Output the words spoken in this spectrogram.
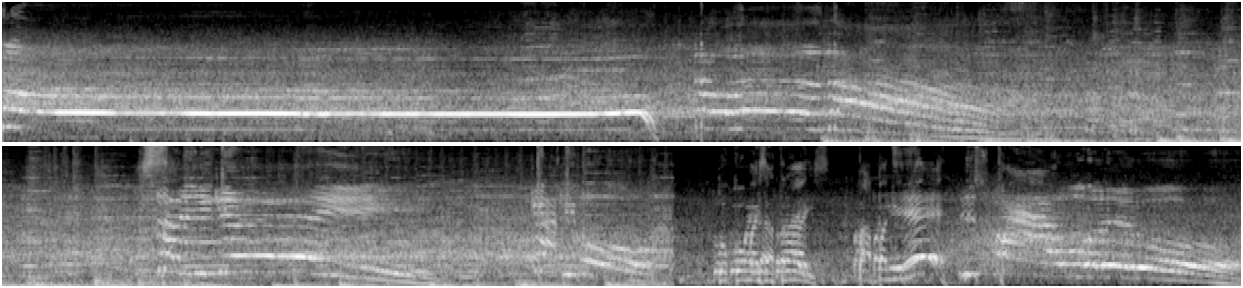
Gol! Mais atrás. Papaguerê! Espalma o goleiro!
